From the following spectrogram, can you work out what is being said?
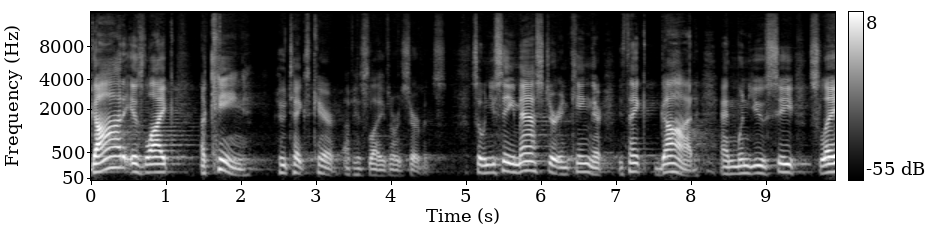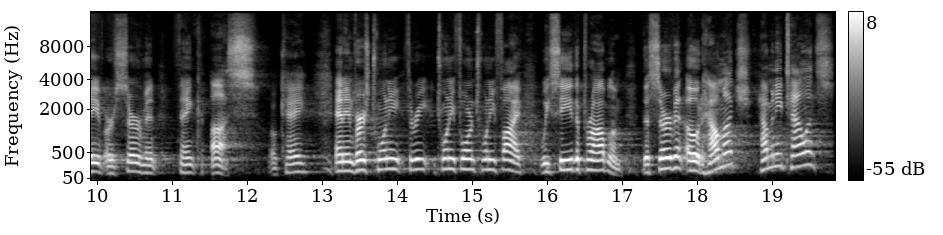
God is like a king who takes care of his slaves or his servants. So when you see master and king there, you thank God. And when you see slave or servant, thank us okay? And in verse 23, 24 and 25, we see the problem. The servant owed how much? How many talents?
